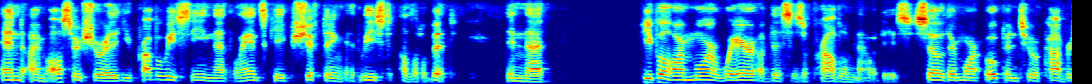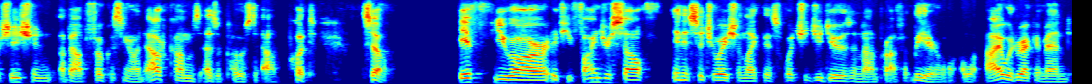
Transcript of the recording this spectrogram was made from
And I'm also sure that you've probably seen that landscape shifting at least a little bit in that people are more aware of this as a problem nowadays. So they're more open to a conversation about focusing on outcomes as opposed to output. So if you are, if you find yourself in a situation like this, what should you do as a nonprofit leader? What I would recommend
